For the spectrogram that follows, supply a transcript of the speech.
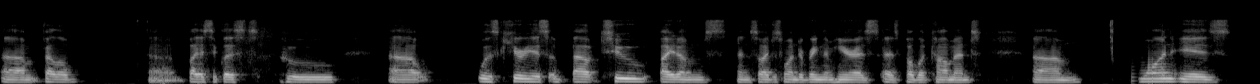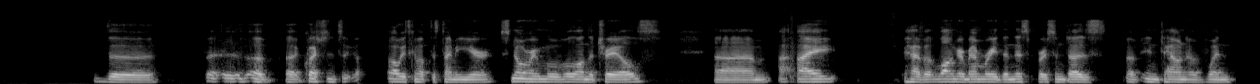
um, fellow uh, bicyclist who uh, was curious about two items, and so I just wanted to bring them here as as public comment. Um, one is the uh questions that always come up this time of year: snow removal on the trails. Um, I have a longer memory than this person does of in town of when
